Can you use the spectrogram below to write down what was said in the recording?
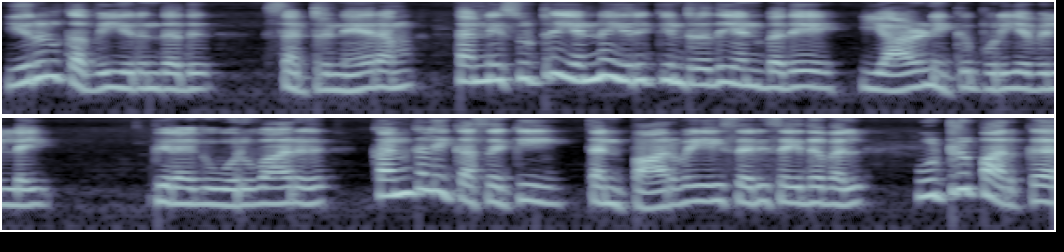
இருள் கவ்வி இருந்தது. சற்று நேரம் தன்னை சுற்றி என்ன இருக்கின்றது என்பதே யாழினிக்கு புரியவில்லை. பிறகு ஒருவாறு கண்களை கசக்கி தன் பார்வையை சரி செய்தவள் உற்று பார்க்க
